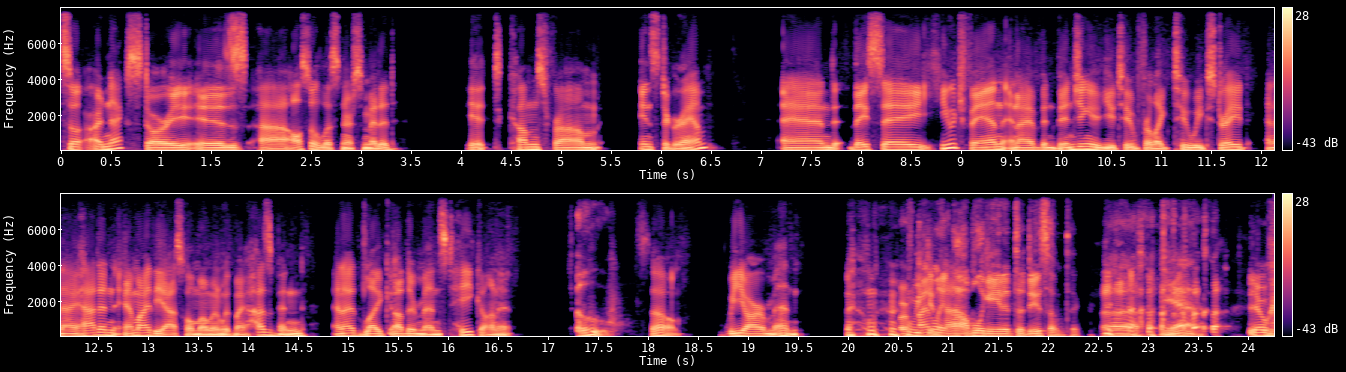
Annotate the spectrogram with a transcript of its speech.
So our next story is uh, also listener submitted. It comes from Instagram, and they say, "Huge fan, and I have been binging your YouTube for like two weeks straight. And I had an "Am I the asshole?" moment with my husband, and I'd like other men's take on it. Oh, So we are men. We're We finally have- obligated to do something. Uh, yeah. Yeah, we,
